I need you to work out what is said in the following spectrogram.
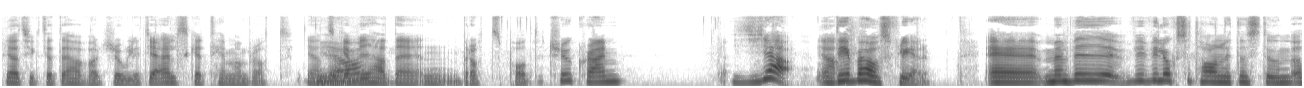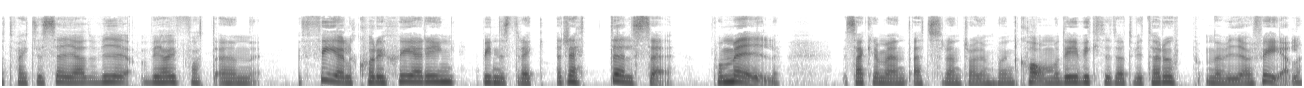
jag tyckte att det har varit roligt. Jag älskar temabrott. Jag önskar Ja. vi hade en brottspodd. True crime. Ja, Ja. det behövs fler. Eh, men vi, vi vill också ta en liten stund att faktiskt säga att vi, vi har ju fått en felkorrigering bindestreck rättelse på mejl sakrament.studentradion.com och det är viktigt att vi tar upp när vi gör fel.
